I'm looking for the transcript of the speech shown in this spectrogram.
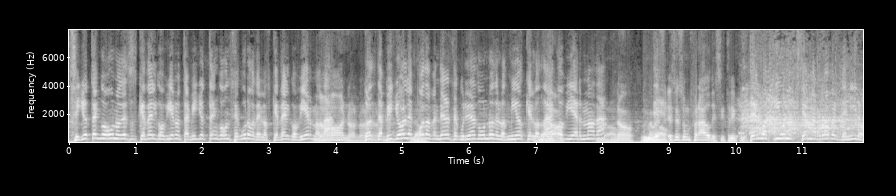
si yo tengo uno de esos que da el gobierno, también yo tengo un seguro de los que da el gobierno, ¿da? No, no, no. Entonces, también yo le puedo vender a seguridad uno de los míos que lo da el gobierno, ¿da? No, no. Ese es un fraude, si triple. Tengo aquí uno que se llama Robert De Niro.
